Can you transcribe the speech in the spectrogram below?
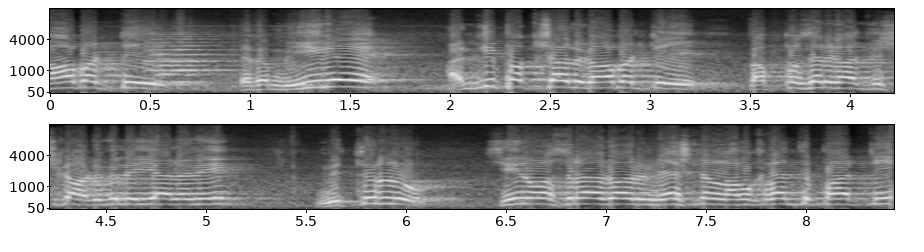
కాబట్టి ఇక మీరే అన్ని పక్షాలు కాబట్టి తప్పనిసరిగా దిశగా అడుగులేయాలని మిత్రులు శ్రీనివాసరావు గారు నేషనల్ నవక్రాంతి పార్టీ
